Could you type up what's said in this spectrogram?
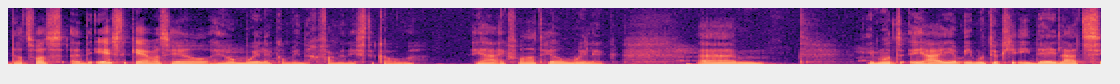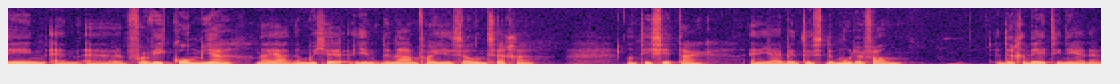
dat was, uh, de eerste keer was heel, heel moeilijk om in de gevangenis te komen. Ja, ik vond het heel moeilijk. Um, je moet, ja, je, je moet natuurlijk je idee laten zien. En voor wie kom je? Nou ja, dan moet je, de naam van je zoon zeggen. Want die zit daar. En jij bent dus de moeder van de gedetineerde.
